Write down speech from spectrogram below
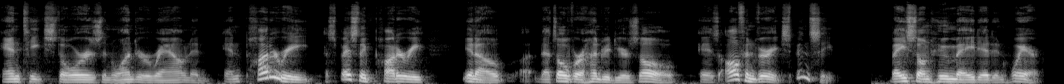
antique stores and wander around and, and pottery, especially pottery, you know, uh, that's over 100 years old, is often very expensive based on who made it and where.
